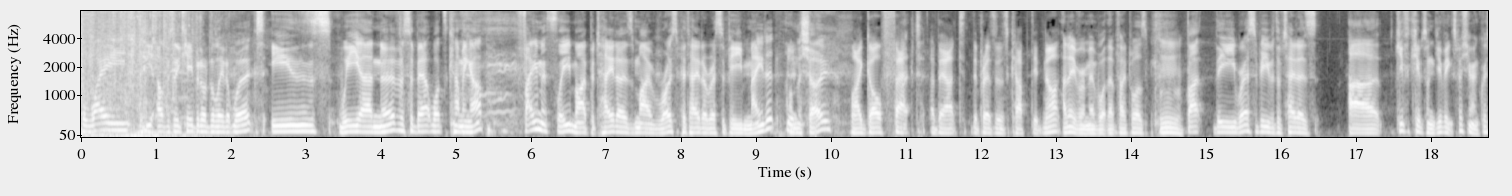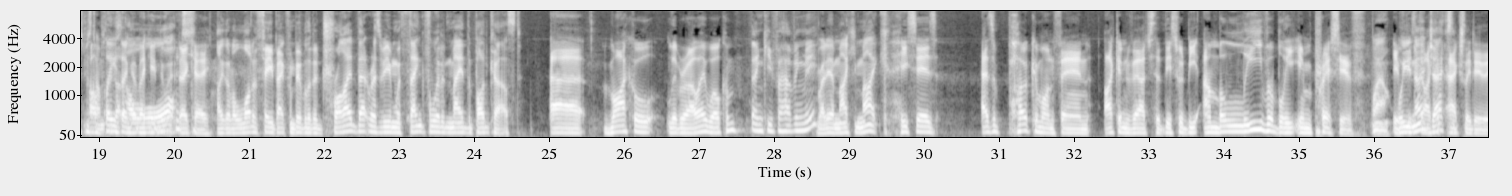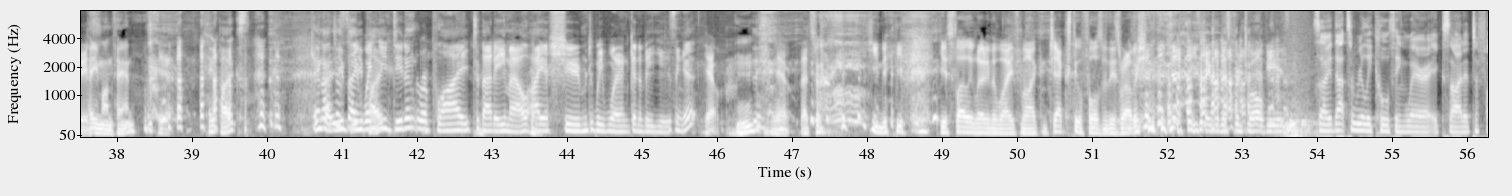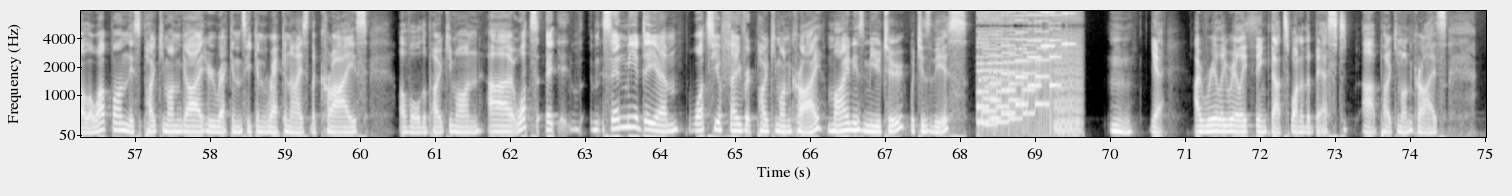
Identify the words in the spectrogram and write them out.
The way the obviously keep it or delete it works is we are nervous about what's coming up. Famously, my potatoes, my roast potato recipe made it on the show. My golf fact about the President's Cup did not. I don't even remember what that fact was. But the recipe with the potatoes uh, gift keeps on giving, especially around Christmas Oh, time. I please don't go a back into it. Okay. I got a lot of feedback from people that had tried that recipe and were thankful it had made the podcast. Uh, Michael Liberale, welcome. thank you for having me Radio Mikey Mike. He says, as a Pokemon fan, I can vouch that this would be unbelievably impressive. Wow. If well, you know, guy could Jack's actually do this. Pokemon fan. Yeah. he pokes. Can You I go- just you- say, you when poke. you didn't reply to that email, I assumed we weren't going to be using it. yeah. Hmm? Yeah. That's right. you, you're slowly learning the ways, Mike. Jack still falls for this rubbish. He's been with us for 12 years. So that's a really cool thing we're excited to follow up on. This Pokemon guy who reckons he can recognize the cries of all the Pokemon. Uh, what's uh, send me a DM. What's your favorite Pokemon cry? Mine is Mewtwo, which is this. Mm, yeah, I really, really think that's one of the best uh, Pokemon cries.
